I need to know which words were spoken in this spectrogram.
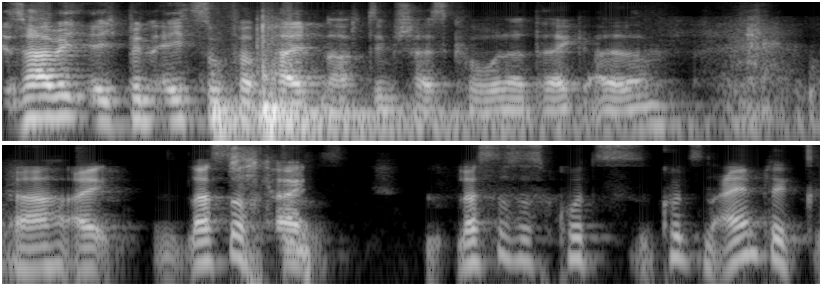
Jetzt habe ich, ich bin echt so verpeilt nach dem scheiß Corona-Dreck, Alter. Ja, ey, lass doch, lass uns das kurz, kurz einen Einblick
